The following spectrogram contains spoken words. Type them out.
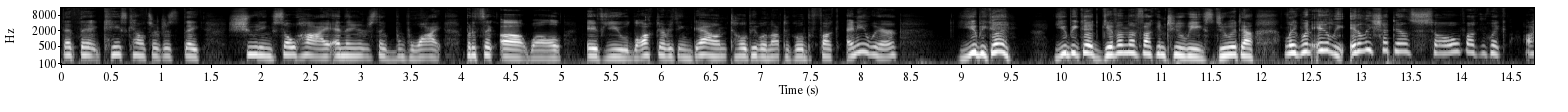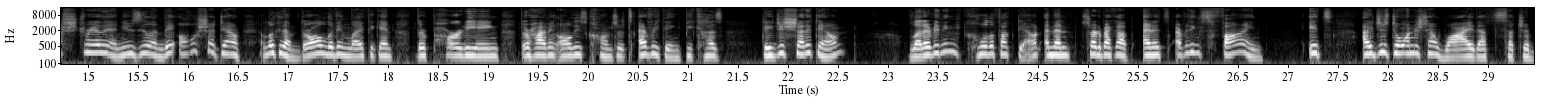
that the case counts are just like shooting so high and then you're just like why but it's like uh well if you locked everything down told people not to go the fuck anywhere you'd be good you be good. Give them the fucking two weeks. Do it down. Like when Italy, Italy shut down so fucking quick. Australia, New Zealand, they all shut down. And look at them. They're all living life again. They're partying. They're having all these concerts, everything because they just shut it down, let everything cool the fuck down, and then start it back up. And it's everything's fine. It's I just don't understand why that's such a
